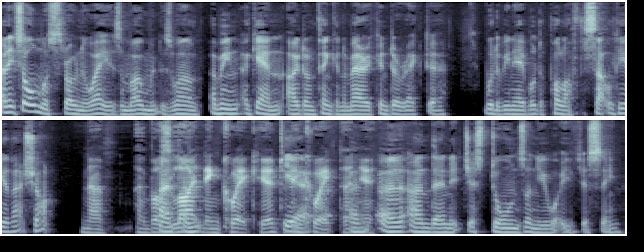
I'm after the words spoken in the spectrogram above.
and it's almost thrown away as a moment as well. I mean, again, I don't think an American director would have been able to pull off the subtlety of that shot. No, it was And- lightning quick. You had to be quick, don't and, you? And, and then it just dawns on you what you've just seen.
